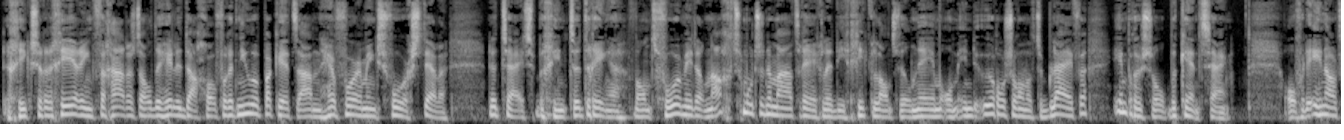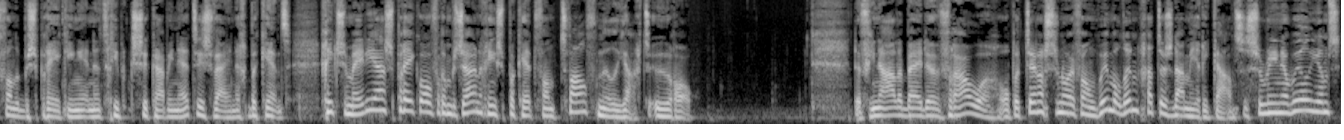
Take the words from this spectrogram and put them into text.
De Griekse regering vergadert al de hele dag over het nieuwe pakket aan hervormingsvoorstellen. De tijd begint te dringen, want voor middernacht moeten de maatregelen die Griekenland wil nemen om in de eurozone te blijven in Brussel bekend zijn. Over de inhoud van de besprekingen in het Griekse kabinet is weinig bekend. Griekse media spreken over een bezuinigingspakket van 12 miljard euro. De finale bij de vrouwen op het tennistoernooi van Wimbledon gaat tussen de Amerikaanse Serena Williams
